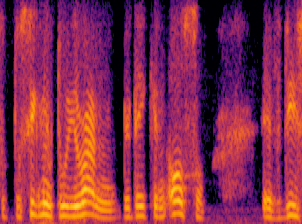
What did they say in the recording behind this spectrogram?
to, to signal to Iran that they can also have these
